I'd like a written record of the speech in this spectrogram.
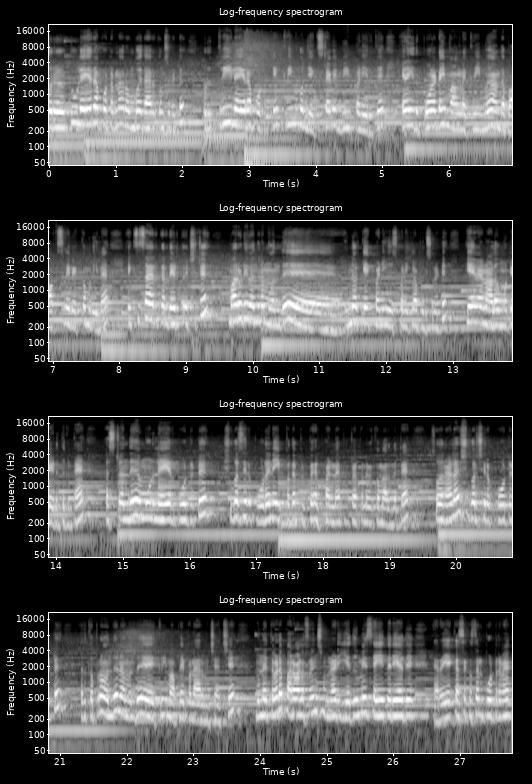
ஒரு டூ லேயராக போட்டோம்னா ரொம்ப இதாக இருக்கும்னு சொல்லிட்டு ஒரு த்ரீ லேயராக போட்டிருக்கேன். க்ரீம் கொஞ்சம் எக்ஸ்ட்ராவே பீட் பண்ணியிருக்கு. ஏன்னா இது போன டைம் வாங்கின க்ரீமு அந்த பாக்ஸில் வைக்க முடியல. எக்ஸஸாக இருக்கிறத எடுத்து வச்சுட்டு மறுபடியும் வந்து நம்ம வந்து இன்னொரு கேக் பண்ணி யூஸ் பண்ணிக்கலாம் அப்படின்னு சொல்லிட்டு தேவையான அளவு மட்டும் எடுத்துக்கிட்டேன். ஃபஸ்ட் வந்து மூணு லேயர் போட்டுட்டு சுகர் சிரப் உடனே இப்போ தான் ப்ரிப்பேர் பண்ணேன் ப்ரிப்பேர் பண்ண வைக்க மறந்துட்டேன். ஸோ அதனால் சுகர் சிரப் போட்டுட்டு அதுக்கப்புறம் வந்து நான் வந்து க்ரீம் அப்ளை பண்ண ஆரம்பிச்சாச்சு. முன்னத்தை விட பரவாயில்ல ஃப்ரெண்ட்ஸ் முன்னாடி எதுவுமே செய்ய தெரியாது. நிறைய கசகசன்னு போட்டுருவேன்.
